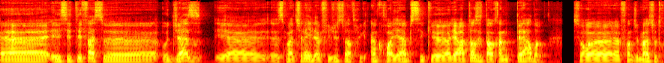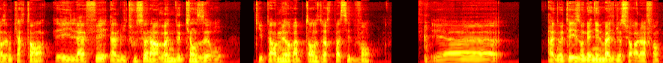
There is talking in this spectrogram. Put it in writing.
Et c'était face au Jazz. Et ce match-là, il a fait juste un truc incroyable c'est que les Raptors étaient en train de perdre sur la fin du match, au troisième quart-temps. Et il a fait à lui tout seul un run de 15-0 qui permet aux Raptors de repasser devant. Et euh, à noter, ils ont gagné le match bien sûr à la fin.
